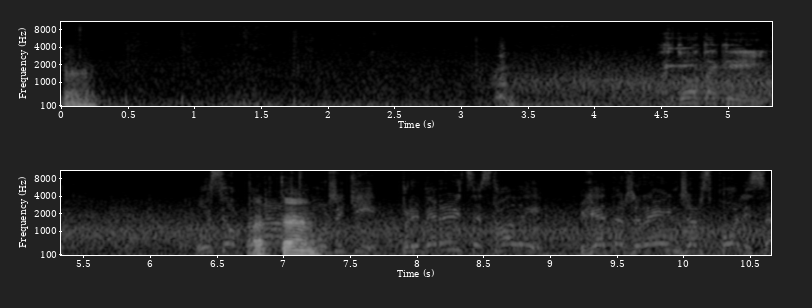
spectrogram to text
Так. Хто такий? Усьо Артем. мужики, приберіться стволи. Гета ж рейнджер з поліса.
